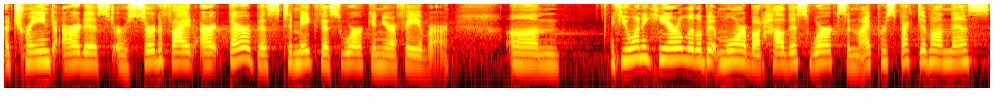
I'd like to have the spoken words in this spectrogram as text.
a trained artist or certified art therapist to make this work in your favor. Um, if you want to hear a little bit more about how this works and my perspective on this,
